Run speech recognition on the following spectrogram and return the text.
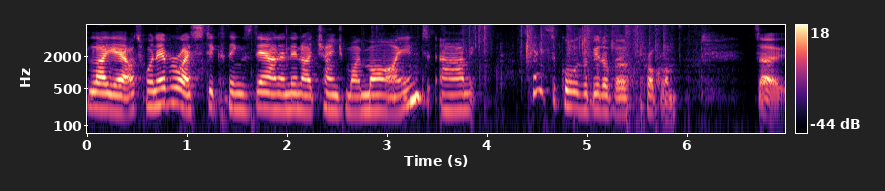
layout, whenever I stick things down and then I change my mind, um, it tends to cause a bit of a problem. So,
